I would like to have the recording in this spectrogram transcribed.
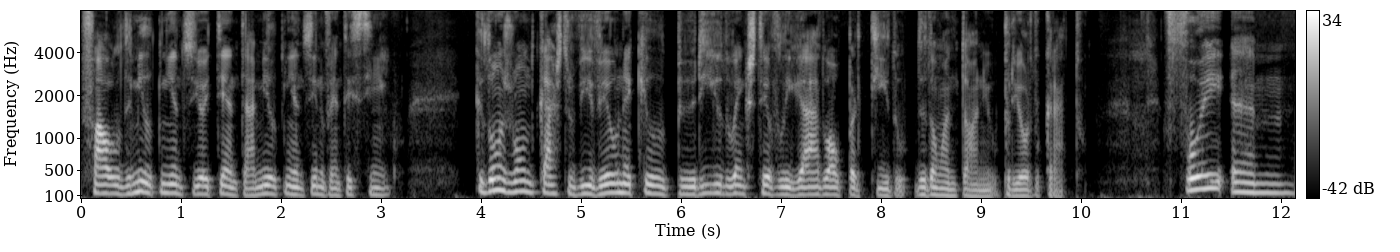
falo de 1580 a 1595, que Dom João de Castro viveu naquele período em que esteve ligado ao partido de Dom António, prior do Crato. Foi hum,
